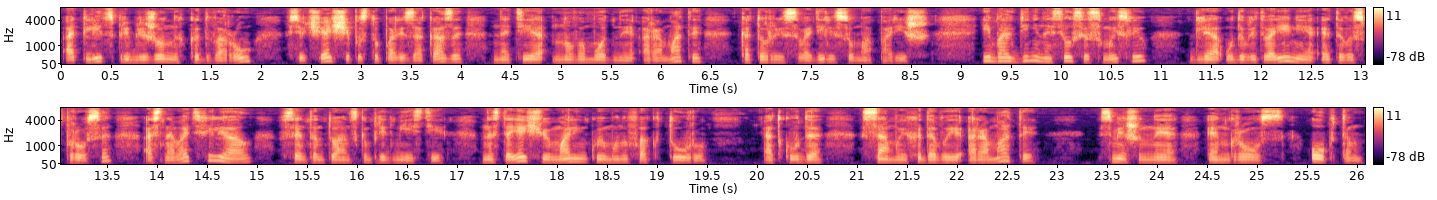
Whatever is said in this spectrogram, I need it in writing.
от лиц, приближенных ко двору, все чаще поступали заказы на те новомодные ароматы, которые сводили с ума Париж. И Бальдини носился с мыслью, для удовлетворения этого спроса основать филиал в Сент-Антуанском предместье, настоящую маленькую мануфактуру, откуда самые ходовые ароматы, смешанные энгроус, оптом,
